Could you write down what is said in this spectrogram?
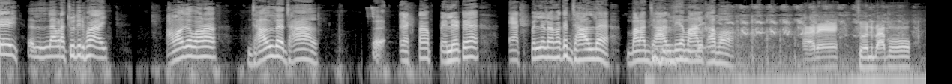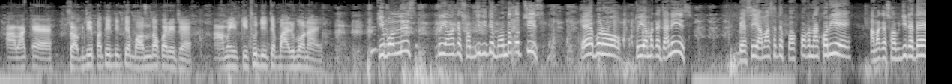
এই লাবড়া চুদির ভাই আমাকে বাড়া ঝাল দে ঝাল। একটা প্লেটে এক প্লেট আমাকে ঝাল দে। বাড়া ঝাল দিয়ে মাল খাব। আরে শোন বাবু আমাকে সবজি পাতি দিতে বন্ধ করেছে। আমি কিছু দিতে পারব না। কি বললিস? তুই আমাকে সবজি দিতে বন্ধ করছিস? এ বড় তুই আমাকে জানিস? বেশি আমার সাথে পক পক না করিয়ে আমাকে সবজিটা দে।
